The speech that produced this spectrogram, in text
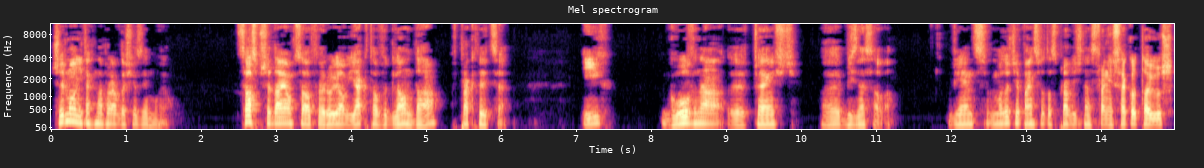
Czym oni tak naprawdę się zajmują? Co sprzedają, co oferują, jak to wygląda w praktyce. Ich główna y, część y, biznesowa. Więc możecie Państwo to sprawdzić na stronie SECO, to już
